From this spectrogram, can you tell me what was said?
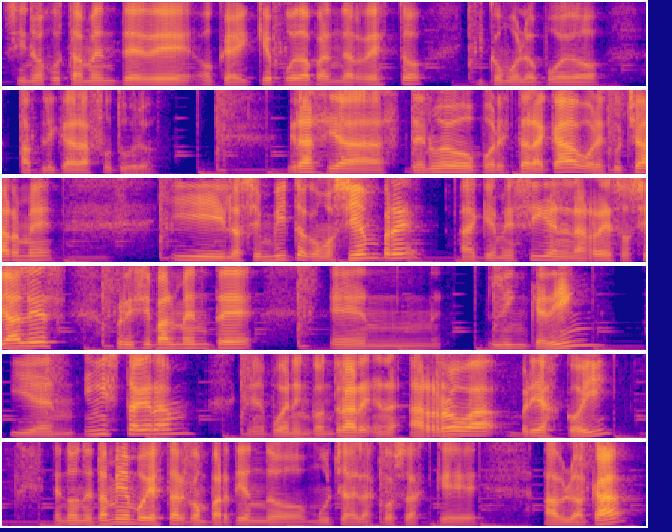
sino justamente de, ok, ¿qué puedo aprender de esto y cómo lo puedo aplicar a futuro? Gracias de nuevo por estar acá, por escucharme y los invito como siempre a que me sigan en las redes sociales, principalmente en LinkedIn y en Instagram, que me pueden encontrar en arroba en donde también voy a estar compartiendo muchas de las cosas que hablo acá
